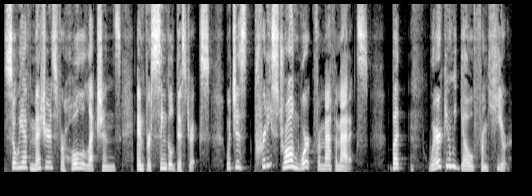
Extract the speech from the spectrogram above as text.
So we have measures for whole elections and for single districts, which is pretty strong work from mathematics. But where can we go from here?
